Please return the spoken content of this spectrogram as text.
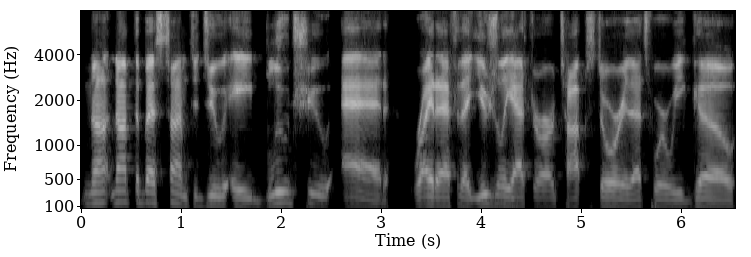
not not the best time to do a Blue Chew ad right after that. Usually after our top story, that's where we go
